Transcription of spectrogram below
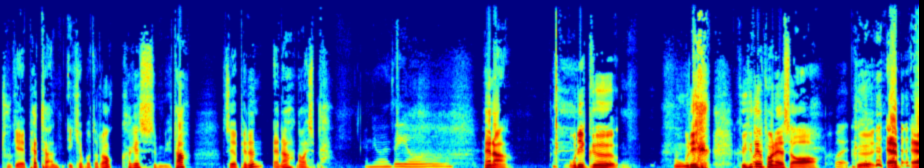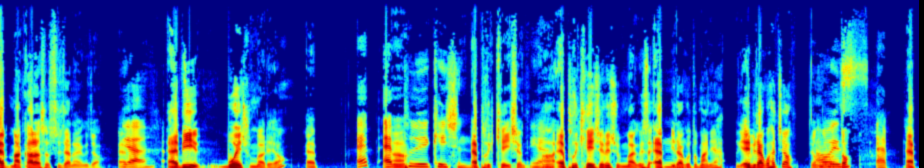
두 개의 패턴 익혀보도록 하겠습니다. 제 옆에는 애나 나와 있습니다. 안녕하세요. 애나, 우리 그 우리 그 휴대폰에서? 그 앱 앱 막 깔아서 쓰잖아요, 그죠? 앱. Yeah. 앱이 뭐의 준말이에요? 앱 App application. 애플리케이션. Yeah. 아, 애플리케이션의 준말. 그래서 앱이라고도 많이 하- 앱이라고 하죠. 영어로도 Always app.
